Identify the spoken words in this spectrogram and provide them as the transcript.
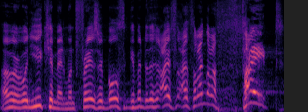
I remember when you came in, when Fraser Bolton came into this, I, I thought, I'm going to fight.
